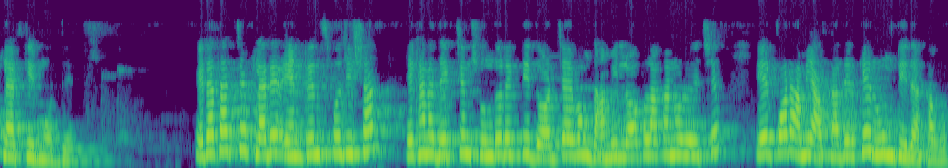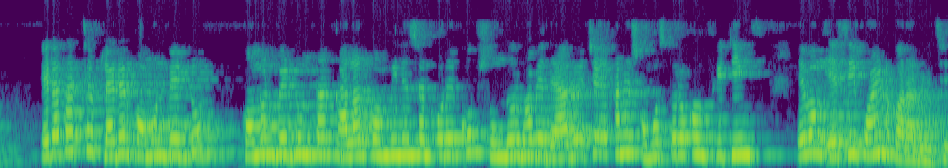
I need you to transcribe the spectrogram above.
ফ্ল্যাটটির মধ্যে। এটা থাকছে ফ্ল্যাটের এন্ট্রেন্স পজিশন এখানে দেখছেন সুন্দর একটি দরজা এবং দামি লক লাগানো রয়েছে। এরপর আমি আপনাদেরকে রুমটি দেখাবো। এটা থাকছে ফ্ল্যাটের কমন বেডরুম কমন বেডরুমটা কালার কম্বিনেশন করে খুব সুন্দরভাবে দেওয়া রয়েছে। এখানে সমস্ত রকম ফিটিংস এবং এসি পয়েন্ট করা রয়েছে।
